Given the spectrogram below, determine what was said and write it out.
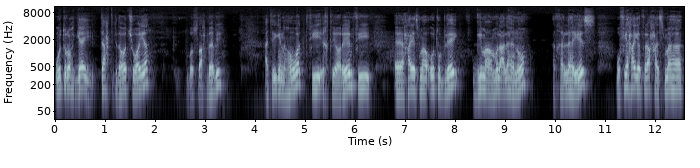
وتروح جاي تحت كده اهوت شوية. بص يا أحبابي هتيجي اهوت في اختيارين في آه، حاجة اسمها autoplay دي معمول عليها no هتخليها yes وفي حاجة في راحة اسمها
